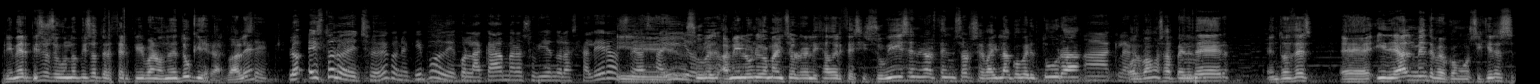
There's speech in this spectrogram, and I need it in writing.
primer piso, segundo piso, tercer piso, bueno, donde tú quieras, ¿vale? Sí. Lo- esto lo he hecho, ¿eh? Con equipo, de, con la cámara subiendo la escalera, o Y sea, hasta ahí yo... subes- a mí lo único que me ha dicho el realizador dice, si subís en el ascensor se va a ir la cobertura, Ah, claro. os vamos a perder. Entonces, eh, idealmente, pero como si quieres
